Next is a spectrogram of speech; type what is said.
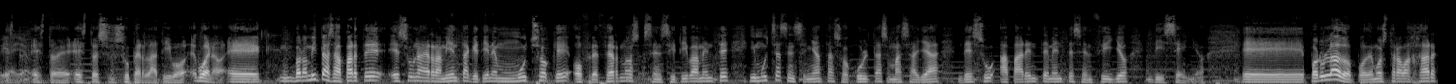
Esto, esto, es superlativo. Bueno, eh, bromitas aparte, es una herramienta que tiene mucho que ofrecernos sensitivamente y muchas enseñanzas ocultas más allá de su aparentemente sencillo diseño. Eh, por un lado, podemos trabajar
